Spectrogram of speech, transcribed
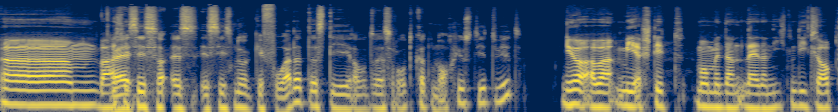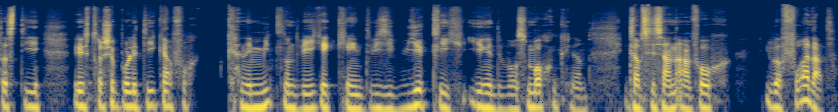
ähm, Weil es ist, es, es ist nur gefordert, dass die Rot-Weiß-Rot-Card nachjustiert wird. Ja, aber mehr steht momentan leider nicht. Und ich glaube, dass die österreichische Politik einfach keine Mittel und Wege kennt, wie sie wirklich irgendwas machen können. Ich glaube, sie sind einfach überfordert.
